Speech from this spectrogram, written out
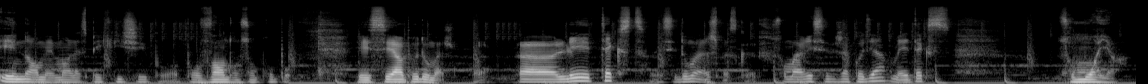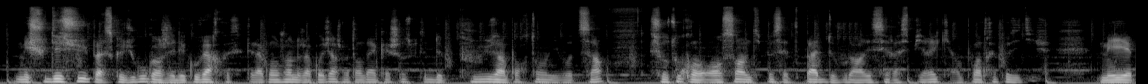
énormément l'aspect cliché pour, vendre son propos. Et c'est un peu dommage. Euh, les textes, c'est dommage parce que son mari c'est Jacques Audiard, mais les textes sont moyens. Mais je suis déçu parce que du coup, quand j'ai découvert que c'était la conjointe de Jacques Audiard, je m'attendais à quelque chose peut-être de plus important au niveau de ça. Surtout quand on sent un petit peu cette patte de vouloir laisser respirer, qui est un point très positif. Mais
